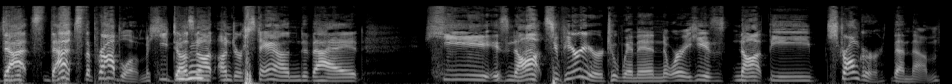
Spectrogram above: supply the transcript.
That's that's the problem. He does mm-hmm. not understand that he is not superior to women or he is not the stronger than them.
